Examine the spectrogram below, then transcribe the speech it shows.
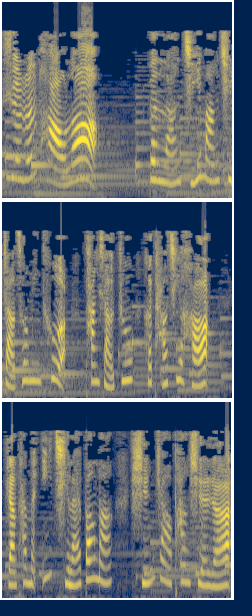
雪人跑了！笨狼急忙去找聪明兔、胖小猪和淘气猴，让他们一起来帮忙寻找胖雪人。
